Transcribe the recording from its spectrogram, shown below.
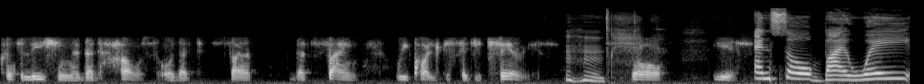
constellation, that house, or that sun, that sign. We call it Sagittarius. Mm-hmm. So Yes. And so, by way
